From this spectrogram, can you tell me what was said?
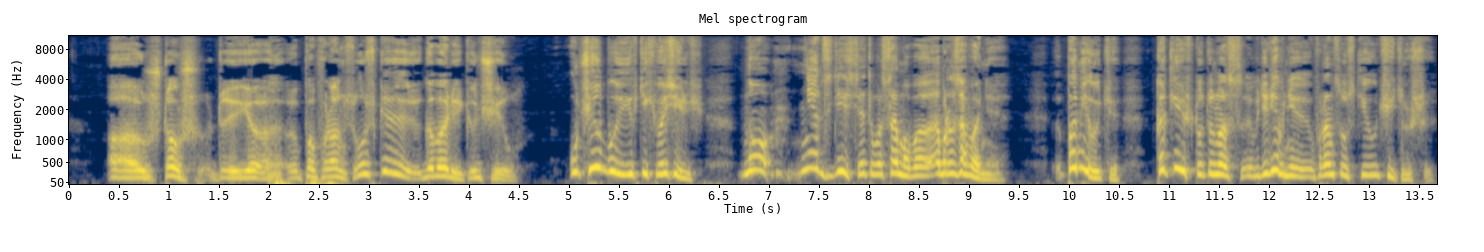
— А что ж, ты я по-французски говорить учил? — Учил бы, Евтихий Васильевич, но нет здесь этого самого образования. Помилуйте, какие ж тут у нас в деревне французские учительши?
